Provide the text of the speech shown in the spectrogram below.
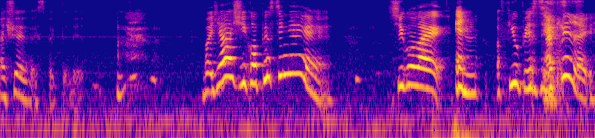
I should have expected it. but yeah, she got piercing eh. She got like And a few piercings. I feel like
